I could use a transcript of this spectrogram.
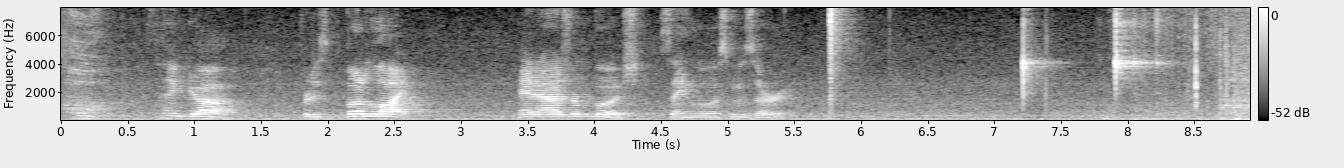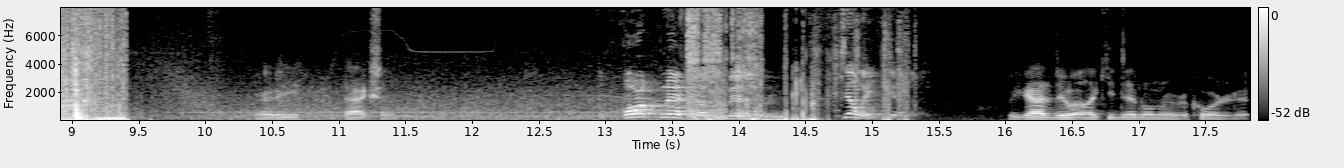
Thank God for this Bud Light. Anheuser-Busch, St. Louis, Missouri. Ready, action. The forklift of misery. Dilly dilly. We gotta do it like you did when we recorded it.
